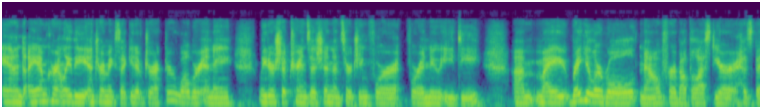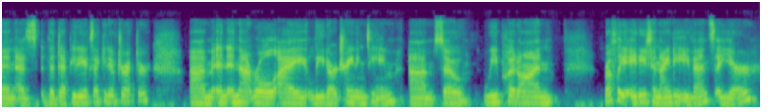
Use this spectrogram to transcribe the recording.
And I am currently the interim executive director while we're in a leadership transition and searching for, for a new ED. Um, my regular role now for about the last year has been as the deputy executive director. Um, and in that role, I lead our training team. Um, so we put on roughly 80 to 90 events a year,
